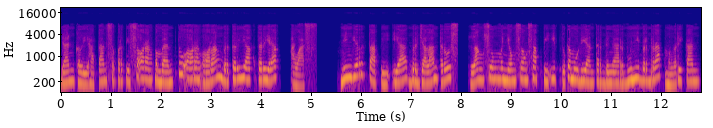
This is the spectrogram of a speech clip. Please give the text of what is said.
dan kelihatan seperti seorang pembantu orang-orang berteriak-teriak, awas. Minggir tapi ia berjalan terus, langsung menyongsong sapi itu kemudian terdengar bunyi berderak mengerikan,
